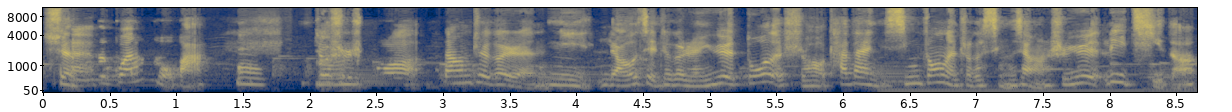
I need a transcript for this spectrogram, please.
选择的关口吧？嗯，就是说，当这个人你了解这个人越多的时候，他在你心中的这个形象是越立体的，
